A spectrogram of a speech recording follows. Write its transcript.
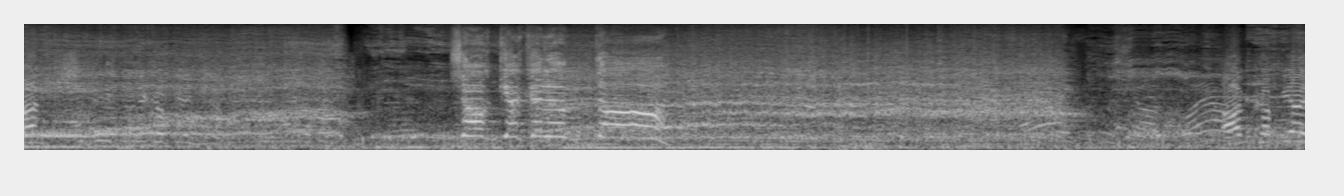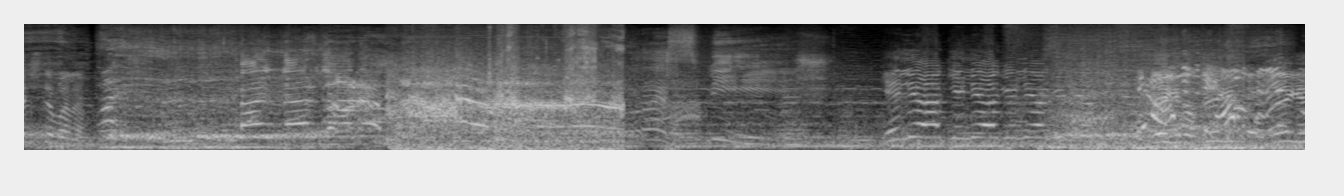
Abi şimdi üstüne kapıyı açacağım. Çok yakınımda! Abi kapıyı açtı bana. Ben nerede? Resmi. Geliyor geliyor geliyor geliyor. Odaya gir, odaya gir,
